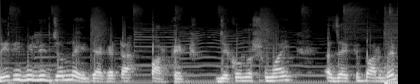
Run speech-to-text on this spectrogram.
নিরিবিলির জন্য এই জায়গাটা পারফেক্ট যে কোনো সময় যাইতে পারবেন।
